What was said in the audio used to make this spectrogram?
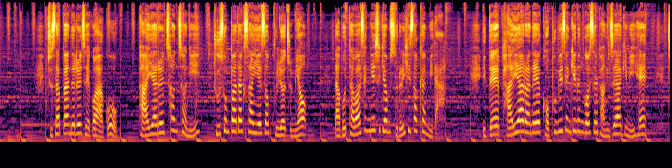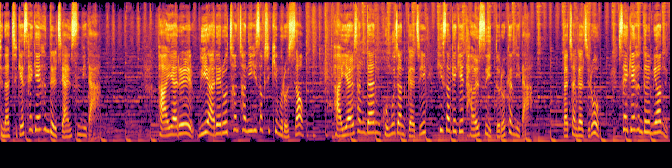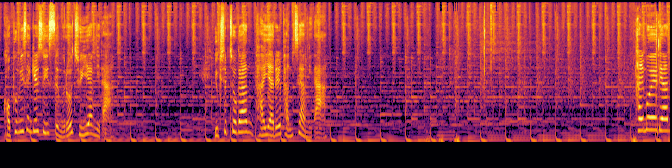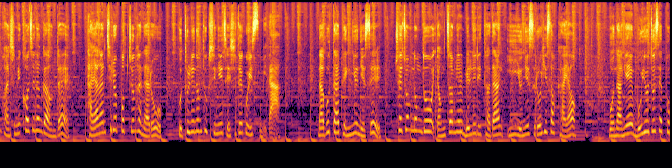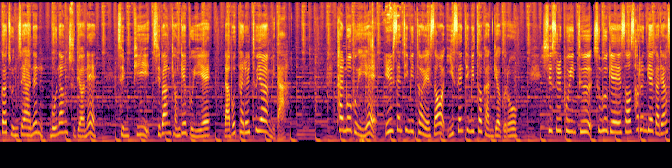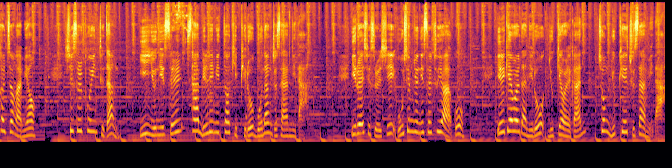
주사 바늘을 제거하고 바이알을 천천히 두 손바닥 사이에서 굴려주며 나보타와 생리식염수를 희석합니다. 이때 바이알 안에 거품이 생기는 것을 방지하기 위해 지나치게 세게 흔들지 않습니다. 바이알을 위아래로 천천히 희석시킴으로써 바이알 상단 고무전까지 희석액이 닿을 수 있도록 합니다. 마찬가지로 세게 흔들면 거품이 생길 수 있으므로 주의합니다. 60초간 바이알을 방치합니다. 탈모에 대한 관심이 커지는 가운데 다양한 치료법 중 하나로 보툴리눔 톡신이 제시되고 있습니다. 나보타 100유닛을 최종 농도 0.1ml당 2유닛으로 희석하여 모낭의 모유두 세포가 존재하는 모낭 주변에 진피, 지방 경계 부위에 나보타를 투여합니다. 탈모 부위에 1cm에서 2cm 간격으로 시술 포인트 20개에서 30개가량 설정하며 시술 포인트당 2유닛을 4mm 깊이로 모낭 주사합니다. 1회 시술 시 50유닛을 투여하고 1개월 단위로 6개월간 총 6회 주사합니다.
